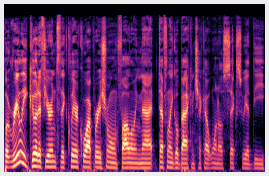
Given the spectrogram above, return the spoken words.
But really good if you're into the clear cooperation rule and following that. Definitely go back and check out 106. We had the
